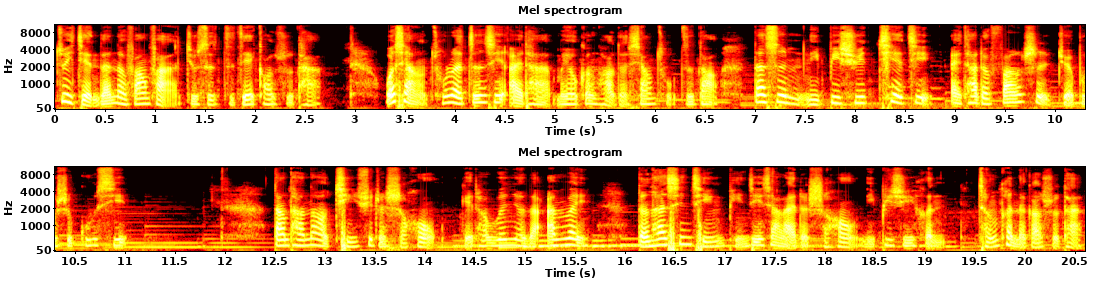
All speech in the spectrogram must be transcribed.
最简单的方法就是直接告诉他。我想，除了真心爱他，没有更好的相处之道。但是你必须切记，爱他的方式绝不是姑息。当他闹情绪的时候，给他温柔的安慰；等他心情平静下来的时候，你必须很诚恳地告诉他，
